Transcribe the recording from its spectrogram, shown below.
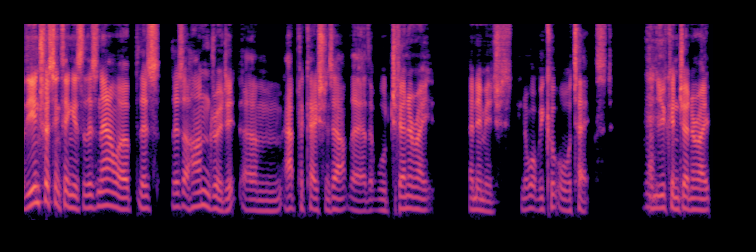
but the interesting thing is that there's now a there's there's a hundred um, applications out there that will generate an image, you know what we call or text, yeah. and you can generate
